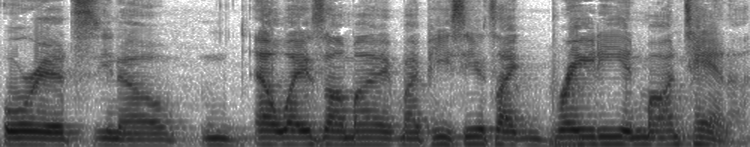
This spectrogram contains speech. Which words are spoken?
Or it's, you know, Elway's on my, my PC. It's like mm-hmm. Brady and Montana.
